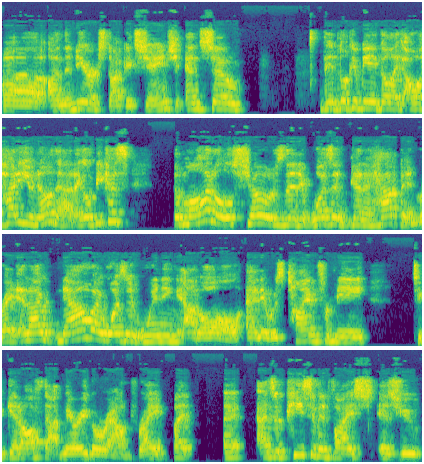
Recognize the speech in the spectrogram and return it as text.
uh, on the New York Stock Exchange. And so they'd look at me and go like, oh, how do you know that? I go, because – the model shows that it wasn't going to happen, right? And I now I wasn't winning at all, and it was time for me to get off that merry-go-round, right? But uh, as a piece of advice, as you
